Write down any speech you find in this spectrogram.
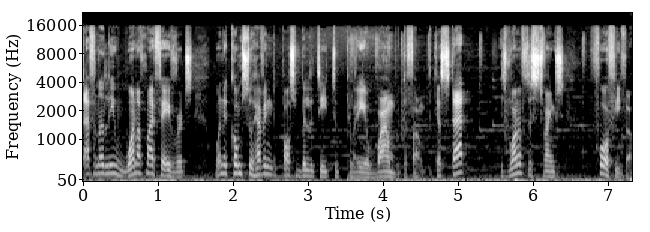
definitely one of my favorites when it comes to having the possibility to play around with the phone because that is one of the strengths for Vivo.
